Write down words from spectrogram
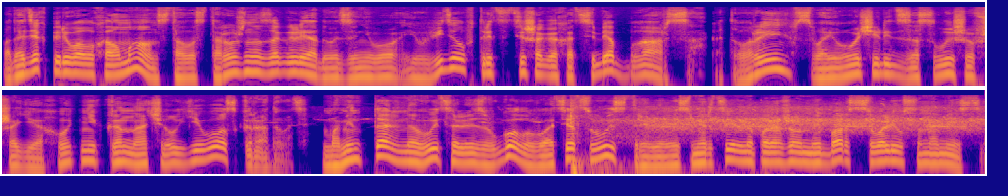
Подойдя к перевалу холма, он стал осторожно заглядывать за него и увидел в тридцати шагах от себя барса, который, в свою очередь, заслышав шаги охотника, начал его скрадывать. Моментально выцелись в голову, отец выстрелил, и смертельно пораженный барс свалился на месте.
